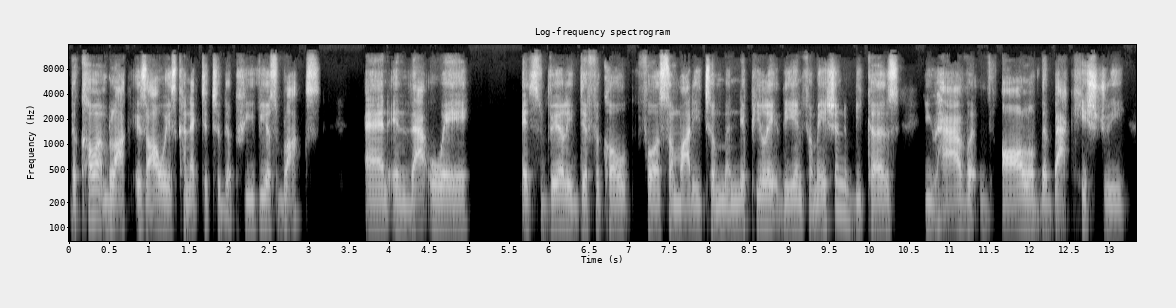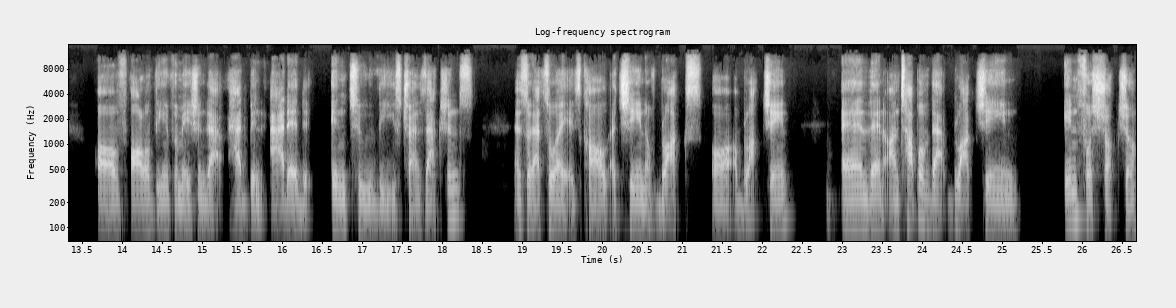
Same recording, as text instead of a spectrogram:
the current block is always connected to the previous blocks. And in that way, it's really difficult for somebody to manipulate the information because you have all of the back history of all of the information that had been added into these transactions. And so that's why it's called a chain of blocks or a blockchain. And then on top of that blockchain infrastructure,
